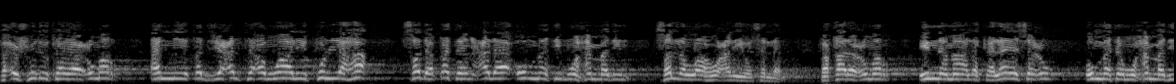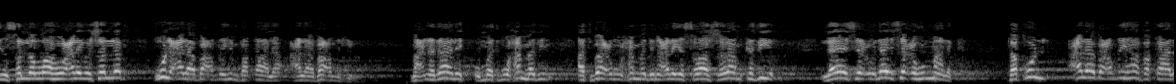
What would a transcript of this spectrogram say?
فأشهدك يا عمر أني قد جعلت أموالي كلها صدقة على أمة محمد صلى الله عليه وسلم. فقال عمر إن مالك لا يسع أمة محمد صلى الله عليه وسلم. قل على بعضهم فقال على بعضهم. معنى ذلك أمة محمد أتباع محمد عليه الصلاة والسلام كثير. لا يسع لا يسعهم مالك. فقل على بعضها فقال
